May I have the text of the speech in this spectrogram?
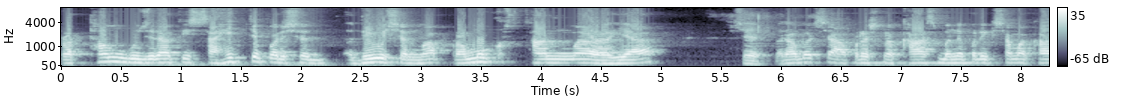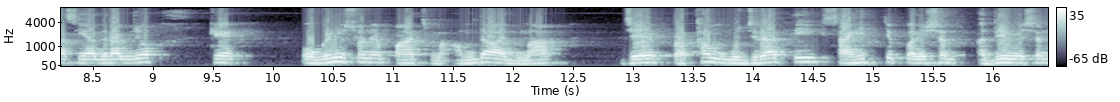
પ્રથમ ગુજરાતી સાહિત્ય પરિષદ અધિવેશનમાં પ્રમુખ સ્થાનમાં રહ્યા છે. બરાબર છે? આ પ્રશ્ન ખાસ બને પરીક્ષામાં ખાસ યાદ રાખજો કે ઓગણીસો ને પાંચમાં અમદાવાદમાં જે પ્રથમ ગુજરાતી સાહિત્ય પરિષદ અધિવેશન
